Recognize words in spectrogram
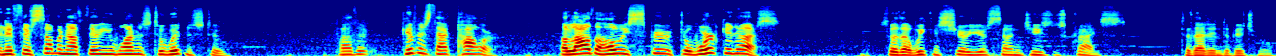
and if there's someone out there you want us to witness to, Father, give us that power. Allow the Holy Spirit to work in us so that we can share your Son, Jesus Christ, to that individual.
